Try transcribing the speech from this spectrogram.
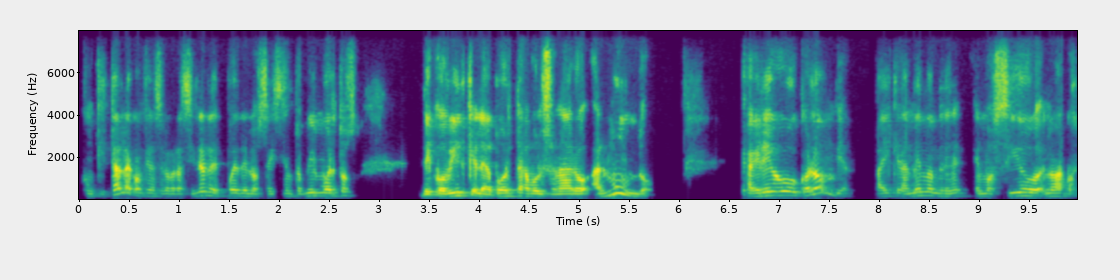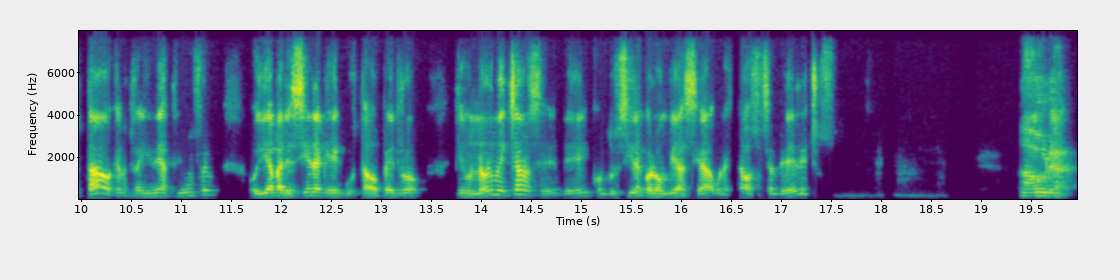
conquistar la confianza de los brasileños después de los 600.000 muertos de COVID que le aporta Bolsonaro al mundo. Agrego Colombia, país que también donde hemos sido, nos ha costado que nuestras ideas triunfen. Hoy día pareciera que Gustavo Petro tiene una enorme chance de conducir a Colombia hacia un Estado social de derechos. Ahora,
